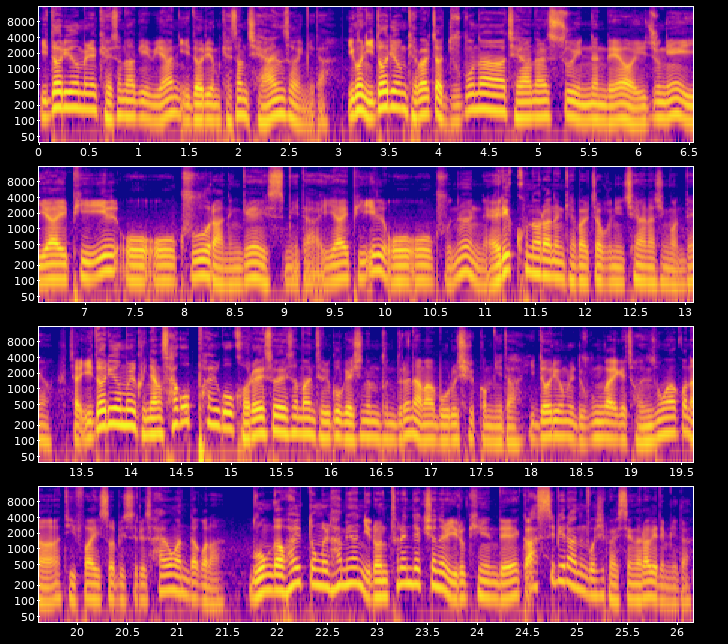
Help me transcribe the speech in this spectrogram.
이더리움을 개선하기 위한 이더리움 개선 제안서입니다. 이건 이더리움 개발자 누구나 제안할 수 있는데요. 이 중에 EIP 1559라는 게 있습니다. EIP 1559는 에릭 코너라는 개발자분이 제안하신 건데요. 자, 이더리움을 그냥 사고 팔고 거래소에서만 들고 계시는 분들은 아마 모르실 겁니다. 이더리움을 누군가에게 전송하거나 디파이 서비스를 사용한다거나 무언가 활동을 하면 이런 트랜잭션을 일으키는데 가스비라는 것이 발생을 하게 됩니다.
